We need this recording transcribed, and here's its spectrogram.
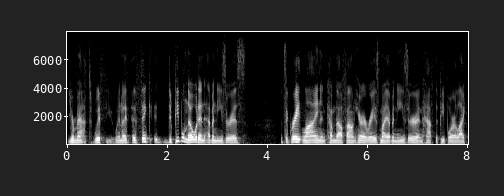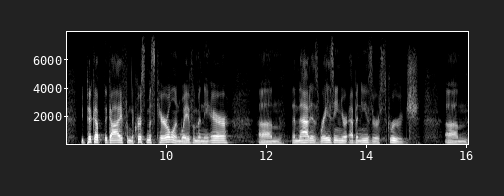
your mat with you. And I, I think do people know what an Ebenezer is? It's a great line and come thou fount here I raise my Ebenezer and half the people are like you pick up the guy from the Christmas carol and wave him in the air. um, and that is raising your Ebenezer Scrooge. Um,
